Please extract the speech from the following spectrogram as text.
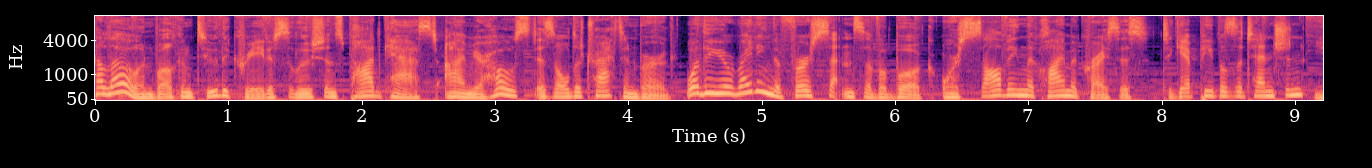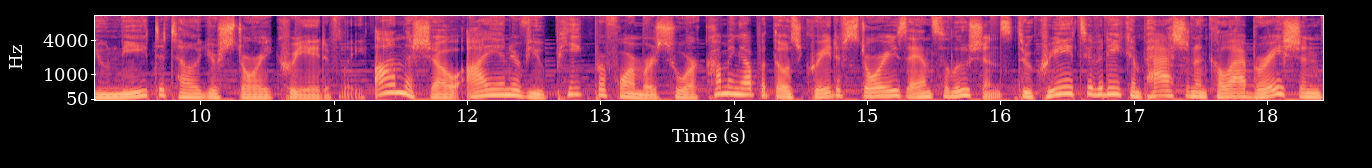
Hello, and welcome to the Creative Solutions Podcast. I'm your host, Izolda Trachtenberg. Whether you're writing the first sentence of a book or solving the climate crisis, to get people's attention, you need to tell your story creatively. On the show, I interview peak performers who are coming up with those creative stories and solutions. Through creativity, compassion, and collaboration,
